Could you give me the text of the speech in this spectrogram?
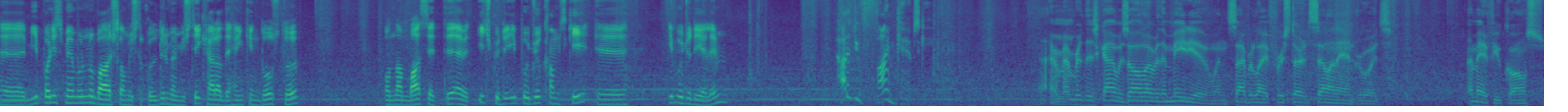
Ee, bir polis memurunu bağışlamıştık, öldürmemiştik. Herhalde Hank'in dostu. Ondan bahsetti. Evet, içgüdü ipucu Kamski ee, ipucu diyelim. How did you find Kamsky? I remember this guy was all over the media when CyberLife first started selling androids. I made a few calls.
